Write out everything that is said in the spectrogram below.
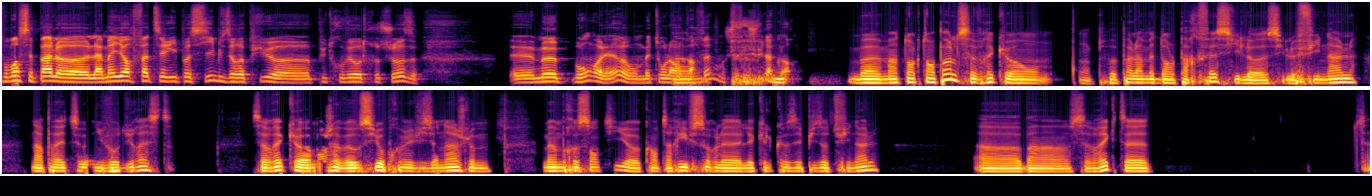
Pour moi, c'est pas le- la meilleure fin de série possible. Ils auraient pu, euh, pu trouver autre chose. Euh, mais bon, allez, on mettons-la en Euh, parfait. Moi, je, je suis d'accord. Bah, maintenant que t'en parles, c'est vrai qu'on on peut pas la mettre dans le parfait si le, si le final n'a pas été au niveau du reste. C'est vrai que moi, j'avais aussi au premier visionnage le m- même ressenti euh, quand tu arrives sur les, les quelques épisodes finaux. Euh, ben, c'est vrai que t'es t'es-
